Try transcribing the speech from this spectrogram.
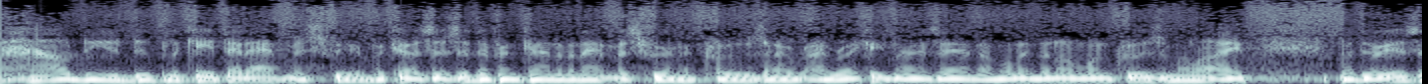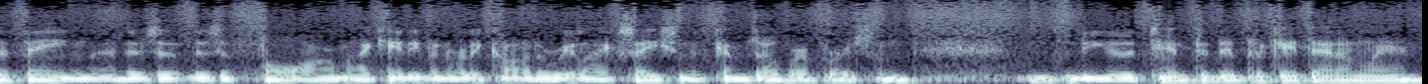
how do you duplicate that atmosphere? Because there's a different kind of an atmosphere in a cruise. I, I recognize that. I've only been on one cruise in my life, but there is a thing. There's a there's a form. I can't even really call it a relaxation that comes over a person. Do you attempt to duplicate that on land?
